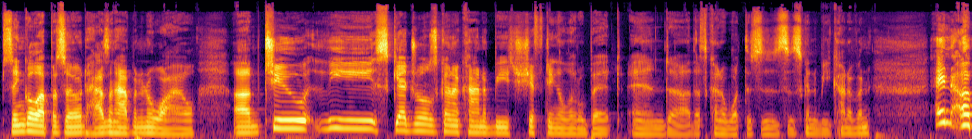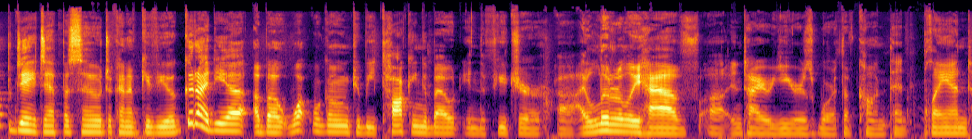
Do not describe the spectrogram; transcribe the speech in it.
single episode, hasn't happened in a while. Um, two, the schedule is going to kind of be shifting a little bit, and uh, that's kind of what this is. Is going to be kind of an an update episode to kind of give you a good idea about what we're going to be talking about in the future. Uh, I literally have uh, entire year's worth of content planned.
